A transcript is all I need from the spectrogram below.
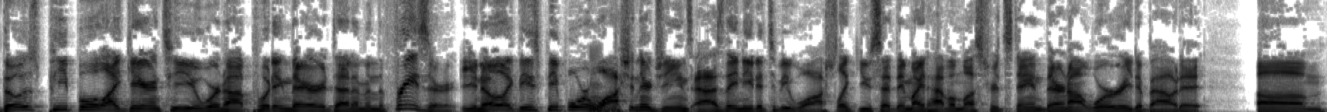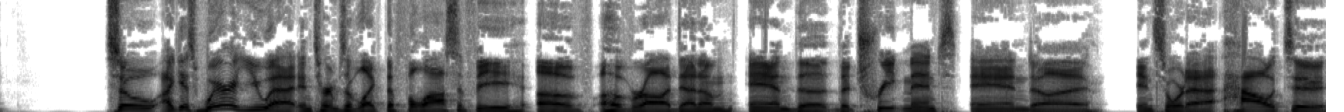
Those people, I guarantee you, were not putting their denim in the freezer. You know, like these people were washing their jeans as they needed to be washed. Like you said, they might have a mustard stain. They're not worried about it. Um, so I guess where are you at in terms of like the philosophy of of raw denim and the the treatment and uh and sort of how to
